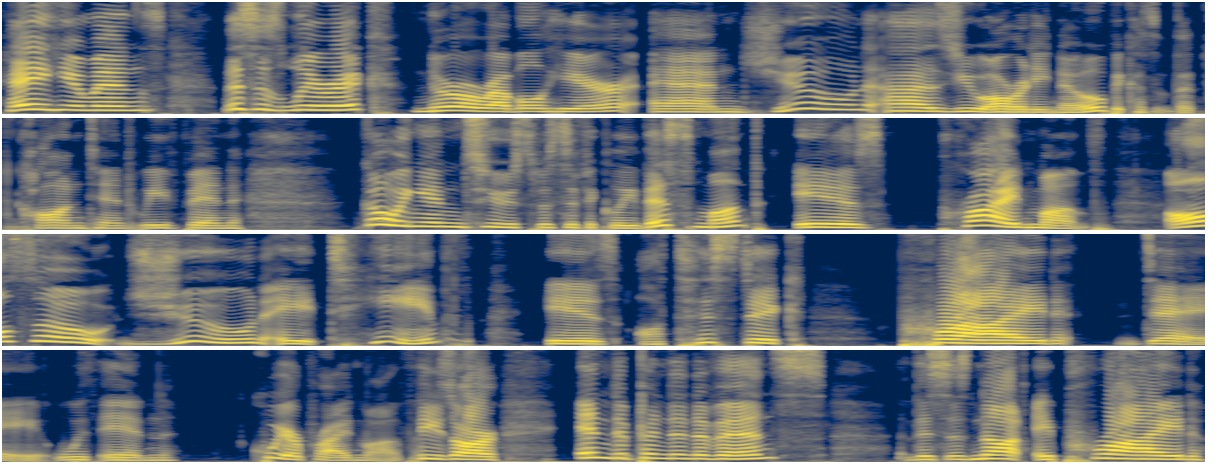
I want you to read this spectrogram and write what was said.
Hey humans, this is Lyric, NeuroRebel here, and June, as you already know because of the content we've been going into specifically this month, is Pride Month. Also, June 18th is Autistic Pride Day within Queer Pride Month. These are independent events. This is not a Pride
